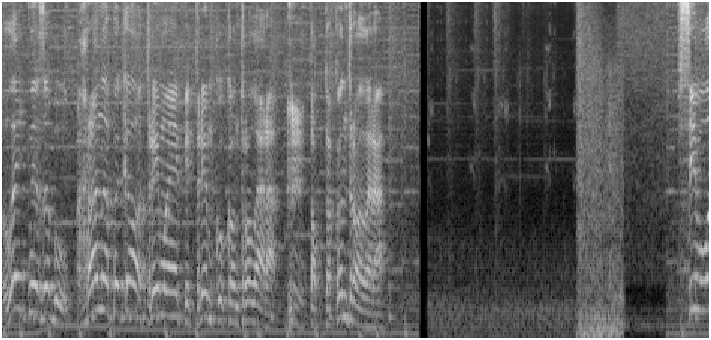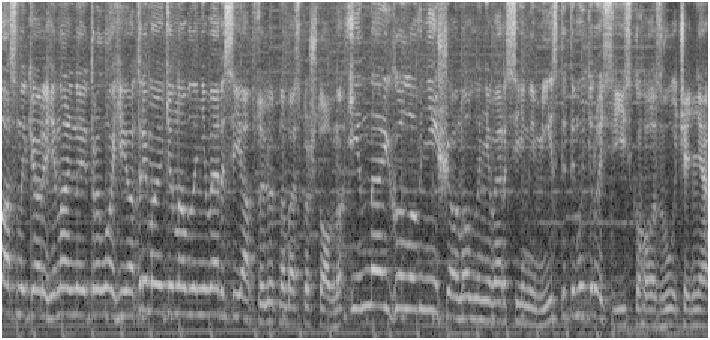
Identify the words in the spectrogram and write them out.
Ледь не забув, гра на ПК отримає підтримку контролера, тобто контролера. Всі власники оригінальної трилогії отримають оновлені версії абсолютно безкоштовно. І найголовніше оновлені версії не міститимуть російського озвучення.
